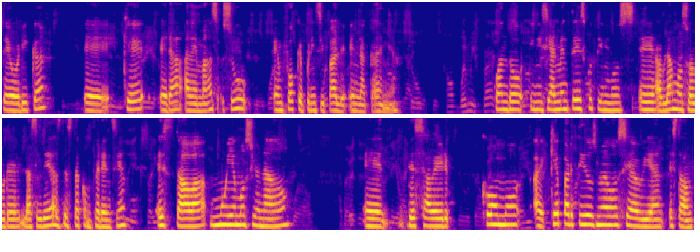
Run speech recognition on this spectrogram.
teórica eh, que era además su enfoque principal en la academia. Cuando inicialmente discutimos, eh, hablamos sobre las ideas de esta conferencia, estaba muy emocionado eh, de saber cómo, qué partidos nuevos se habían, estaban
